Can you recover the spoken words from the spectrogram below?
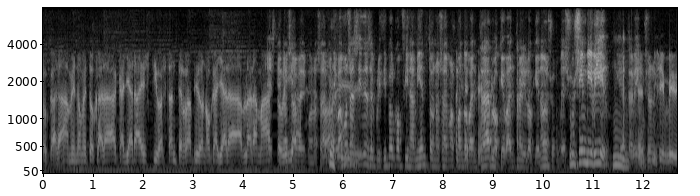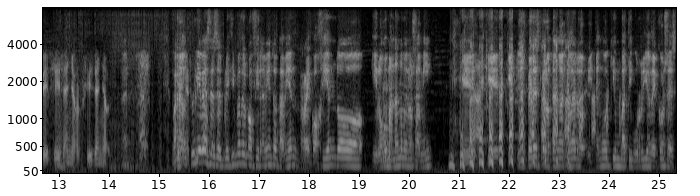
Tocará, me no me tocará, callará este bastante rápido, no callará, hablará más. Este no sabemos, no sabemos. Ay. Llevamos así desde el principio del confinamiento, no sabemos cuándo va a entrar, lo que va a entrar y lo que no. Es un, es un sin vivir. Trevín, Es un sin vivir, sí, señor, sí, señor. Bueno, Bien tú lleves desde el principio del confinamiento también recogiendo y luego mandándomelos a mí. Que, que- que tú esperes que lo tenga claro y tengo aquí un batiburrillo de cosas,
